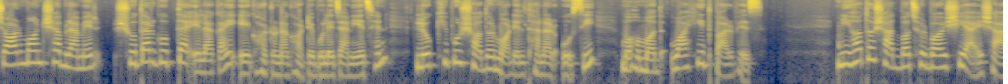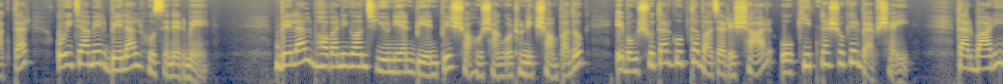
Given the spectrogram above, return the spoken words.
চরমনসা গ্রামের সুতারগুপ্তা এলাকায় এ ঘটনা ঘটে বলে জানিয়েছেন লক্ষ্মীপুর সদর মডেল থানার ওসি মোহাম্মদ ওয়াহিদ পারভেজ। নিহত সাত বছর বয়সী আয়েশা আক্তার ওই জামের বেলাল হোসেনের মেয়ে। বেলাল ভবানীগঞ্জ ইউনিয়ন বিএনপির সহ সাংগঠনিক সম্পাদক এবং সুতারগুপ্তা বাজারের সার ও কীটনাশকের ব্যবসায়ী। তার বাড়ি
